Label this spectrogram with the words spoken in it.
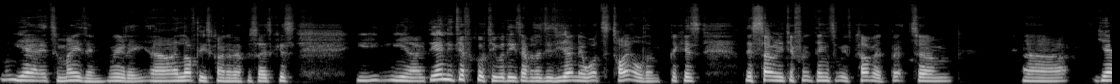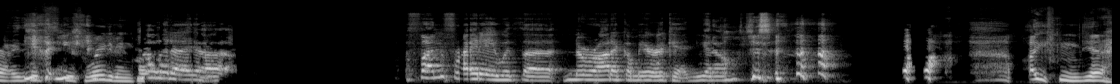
yeah, it's amazing. Really, uh, I love these kind of episodes because. You, you know, the only difficulty with these episodes is you don't know what to title them because there's so many different things that we've covered. But um, uh, yeah, it, it's, it's really been great. Call it a uh, fun Friday with a neurotic American, you know, just. I hmm, yeah,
